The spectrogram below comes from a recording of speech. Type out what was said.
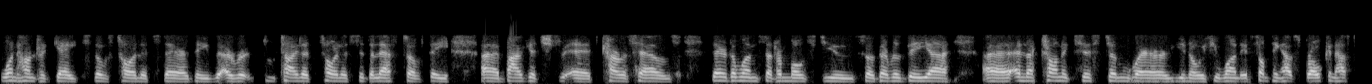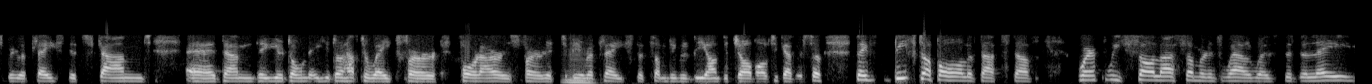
100 gates, those toilets there, the uh, toilets toilets to the left of the uh, baggage uh, carousels. They're the ones that are most used. So there will be a, a electronic system where you know if you want if something has broken has to be replaced, it's scanned. Uh, then the, you don't you don't have to wait for four hours for it to be replaced. That somebody will be on the job altogether. So they've beefed up all of that stuff. Where we saw last summer as well was the delays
